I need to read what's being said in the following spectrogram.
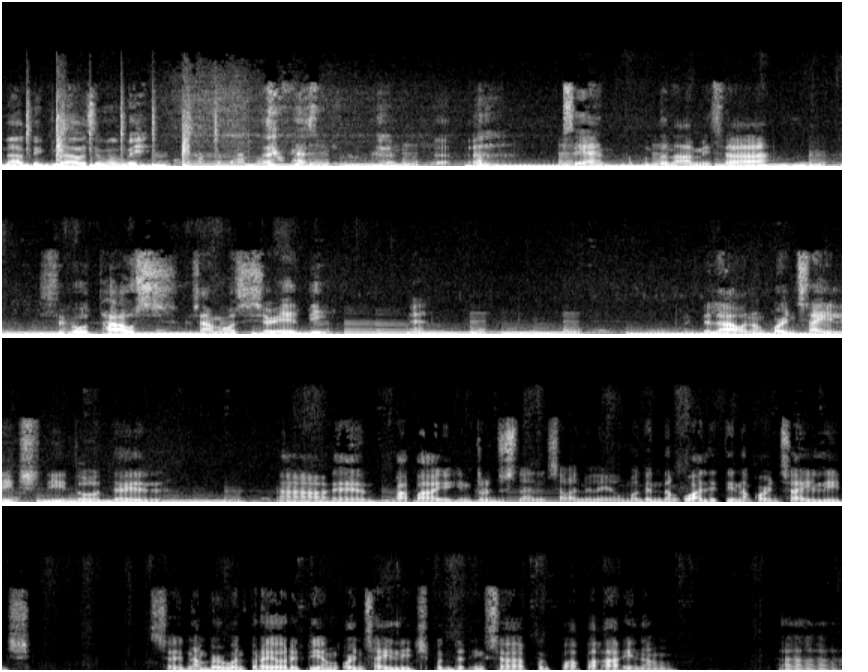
Nabigla ako si Ma'am eh. Kasi yan, papunta na kami sa sa goat house. Kasama ko si Sir Eddie. Ayan. Nagdala ako ng corn silage dito dahil ah eh, papa-introduce natin sa kanila yung magandang quality ng corn silage. Sa number one priority ang corn silage pagdating sa pagpapakain ng ah,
